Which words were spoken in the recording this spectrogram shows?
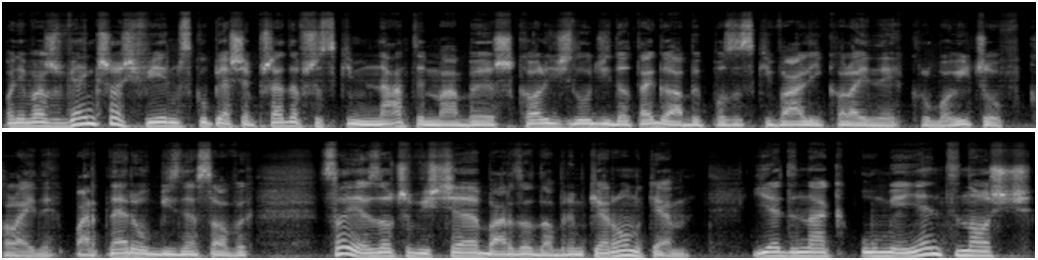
Ponieważ większość firm skupia się przede wszystkim na tym, aby szkolić ludzi do tego, aby pozyskiwali kolejnych klubowiczów, kolejnych partnerów biznesowych, co jest oczywiście bardzo dobrym kierunkiem. Jednak umiejętność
